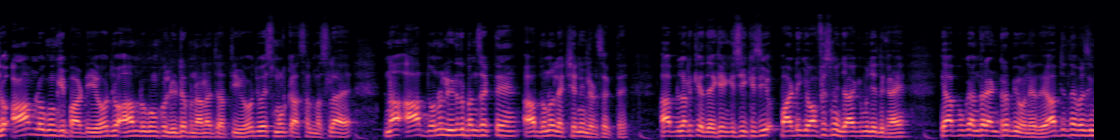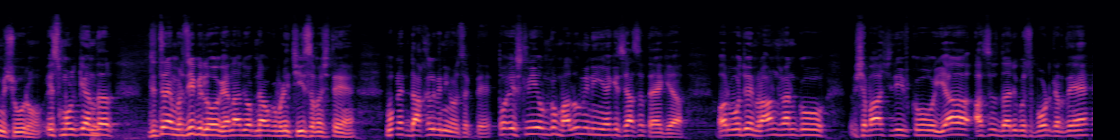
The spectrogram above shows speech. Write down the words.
जो आम लोगों की पार्टी हो जो आम लोगों को लीडर बनाना चाहती हो जो इस मुल्क का असल मसला है ना आप दोनों लीडर बन सकते हैं, आप दोनों इलेक्शन नहीं लड़ सकते। आप लड़के देखें, किसी किसी पार्टी के ऑफ़िस में जाके मुझे दिखाएँ कि आपको के अंदर एंटर भी होने दे। आप जितने मर्ज़ी मशहूर हों, इस मुल्क के अंदर जितने मर्ज़ी भी लोग हैं ना, जो अपने आप को बड़ी चीज़ समझते हैं, वो उन्हें दाखिल भी नहीं हो सकते। तो इसलिए उनको मालूम ही नहीं है कि सियासत है क्या। और वो जो इमरान खान को, शबाज शरीफ को या असदारी को सपोर्ट करते हैं,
